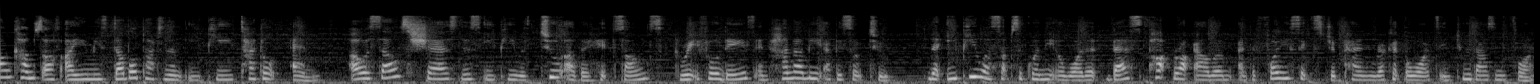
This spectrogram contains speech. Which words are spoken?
Song comes off Ayumi's double platinum EP titled N. Ourselves shares this EP with two other hit songs, Grateful Days and Hanabi Episode 2. The EP was subsequently awarded Best Pop Rock Album at the 46th Japan Record Awards in 2004.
